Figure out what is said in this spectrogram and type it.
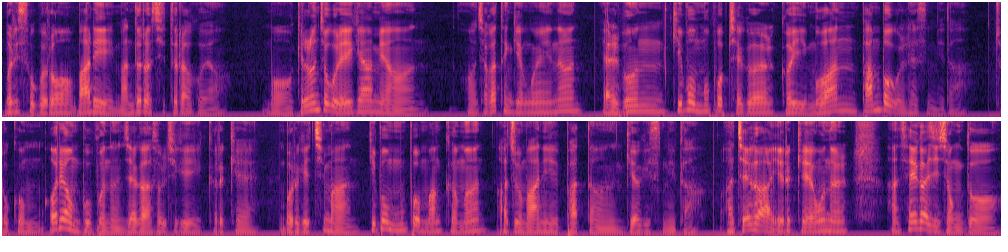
머릿속으로 말이 만들어지더라고요. 뭐 결론적으로 얘기하면 어, 저 같은 경우에는 얇은 기본 문법책을 거의 무한 반복을 했습니다. 조금 어려운 부분은 제가 솔직히 그렇게 모르겠지만 기본 문법만큼은 아주 많이 봤던 기억이 있습니다. 아, 제가 이렇게 오늘 한 세 가지 정도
